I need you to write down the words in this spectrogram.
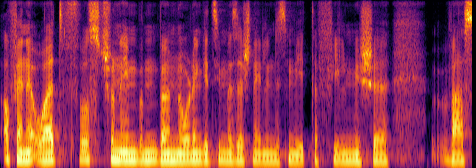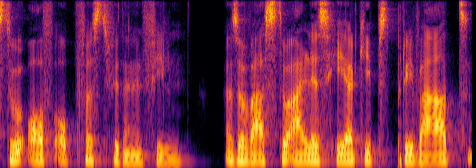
auf eine Art fast schon eben bei Nolan geht es immer sehr schnell in das Metafilmische, was du aufopferst für deinen Film. Also was du alles hergibst privat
